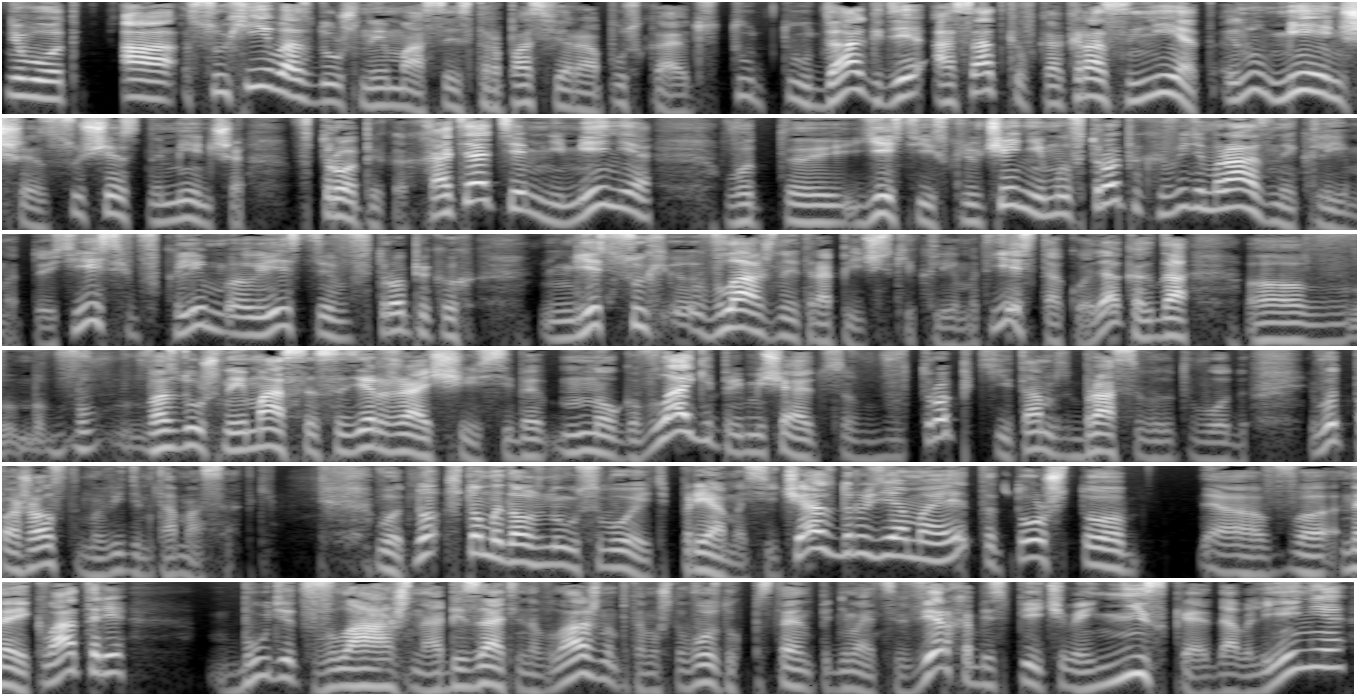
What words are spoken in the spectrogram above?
Вот а сухие воздушные массы из тропосферы опускаются тут, туда, где осадков как раз нет, ну, меньше, существенно меньше в тропиках. Хотя, тем не менее, вот э, есть и исключения, мы в тропиках видим разный климат. То есть есть в, клим, есть в тропиках, есть сух, влажный тропический климат, есть такой, да, когда э, воздушные массы, содержащие в себе много влаги, перемещаются в тропики и там сбрасывают воду. И вот, пожалуйста, мы видим там осадки. Вот, но что мы должны усвоить прямо сейчас, друзья мои, это то, что э, в, на экваторе будет влажно, обязательно влажно, потому что воздух постоянно поднимается вверх, обеспечивая низкое давление,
